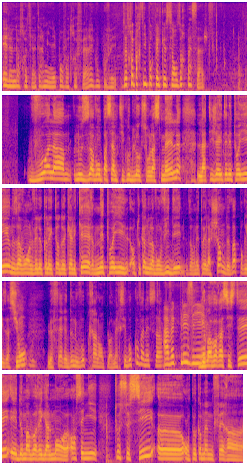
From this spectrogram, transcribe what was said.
Et l'entretien est terminé pour votre fer et vous pouvez. Vous êtes reparti pour quelques séances de repassage. Voilà, nous avons passé un petit coup de lock sur la semelle. La tige a été nettoyée, nous avons enlevé le collecteur de calcaire, nettoyé, en tout cas nous l'avons vidé, nous avons nettoyé la chambre de vaporisation. Le fer est de nouveau prêt à l'emploi. Merci beaucoup Vanessa. Avec plaisir. de m'avoir assisté et de m'avoir également euh, enseigné tout ceci. Euh, on peut quand même faire un,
